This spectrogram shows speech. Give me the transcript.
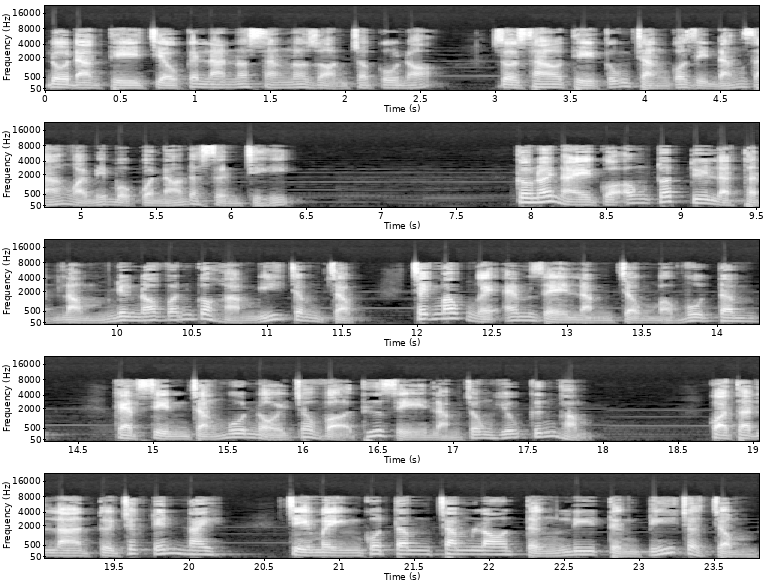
Đồ đạc thì chiều cái lan nó sang nó dọn cho cô nó. Rồi sao thì cũng chẳng có gì đáng giá ngoài mấy bộ quần áo đã sờn trí. Câu nói này của ông Tuất tuy là thật lòng nhưng nó vẫn có hàm ý châm chọc, trách móc người em rể làm chồng mà vô tâm. Kẹt xìn chẳng mua nổi cho vợ thứ gì làm trông hiếu cứng họng. Quả thật là từ trước đến nay, chị mình cô Tâm chăm lo từng ly từng tí cho chồng,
